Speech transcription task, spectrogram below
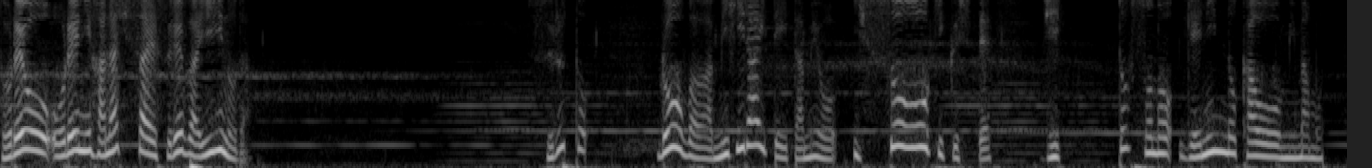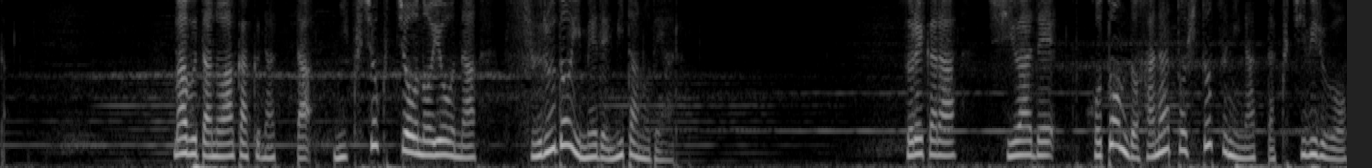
それを俺に話しさえすればいいのだ。すると、老婆は見開いていた目を一層大きくして、じっとその下人の顔を見守った。まぶたの赤くなった肉食鳥のような鋭い目で見たのである。それからシワでほとんど鼻と一つになった唇を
